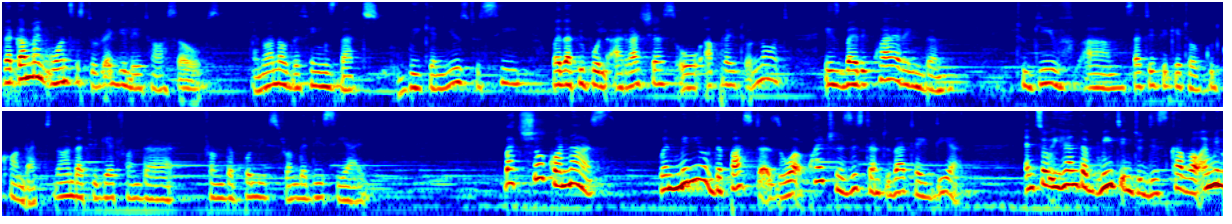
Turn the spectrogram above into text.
The government wants us to regulate ourselves. And one of the things that we can use to see whether people are righteous or upright or not is by requiring them to give um, certificate of good conduct, the one that you get from the, from the police, from the DCI. But shock on us, when many of the pastors were quite resistant to that idea. And so we held a meeting to discover, I mean,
